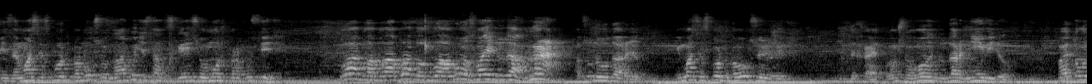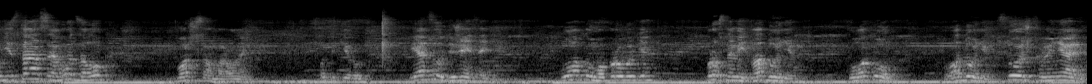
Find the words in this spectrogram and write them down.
не знаю, мастер спорта по боксу, на такой дистанции, скорее всего, может пропустить. Бла-бла-бла-бла-бла-бла. Вон, смотри туда. На! Отсюда удар идет. И мастер спорта по боксу лежит. Отдыхает. Потому что он этот удар не видел. Поэтому дистанция, вот залог вашей самообороны. Вот такие руки. И отсюда движение, смотрите. Кулаком попробуйте. Просто наметь ладонью. Кулаком. Ладонью. Стоечку поменяли.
